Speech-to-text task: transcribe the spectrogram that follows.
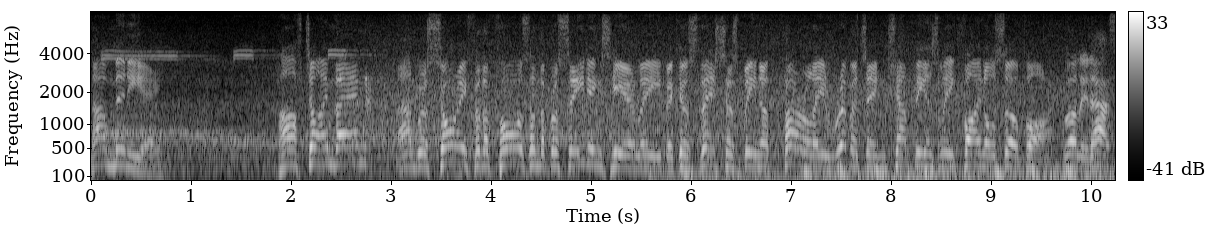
Now Meunier. Half-time then. And we're sorry for the pause in the proceedings here, Lee, because this has been a thoroughly riveting Champions League final so far. Well, it has.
